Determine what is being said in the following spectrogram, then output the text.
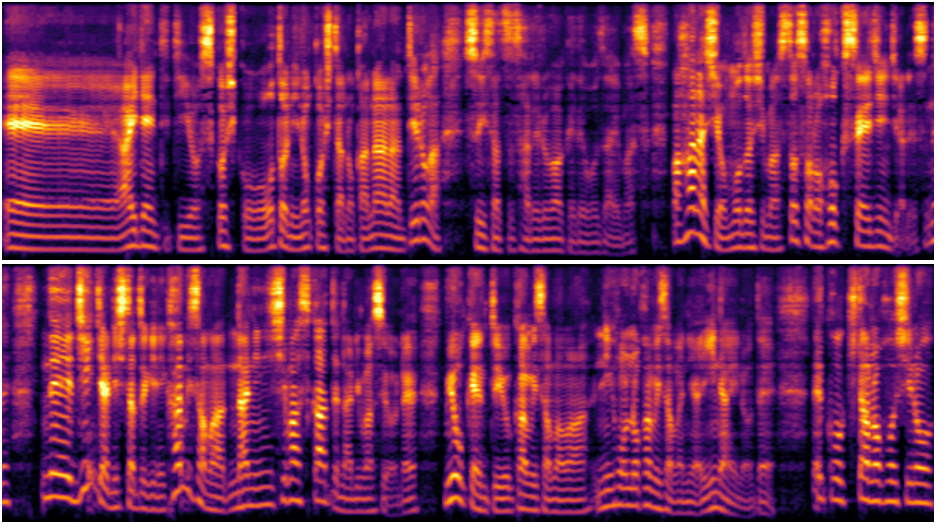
えー、アイデンティティを少しこう音に残したのかな、なんていうのが推察されるわけでございます。まあ、話を戻しますと、その北西神社ですね。で、神社にした時に神様何にしますか？ってなりますよね。妙見といういう神様は日本の神様にはいないので、で、こう北の星の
